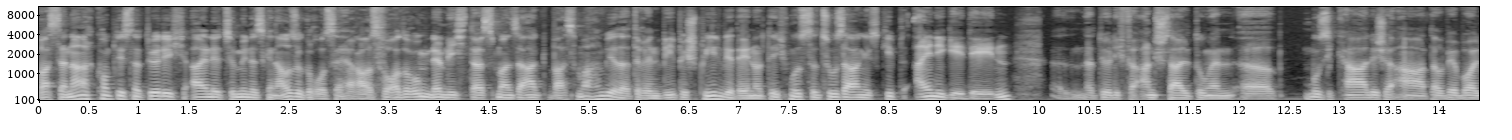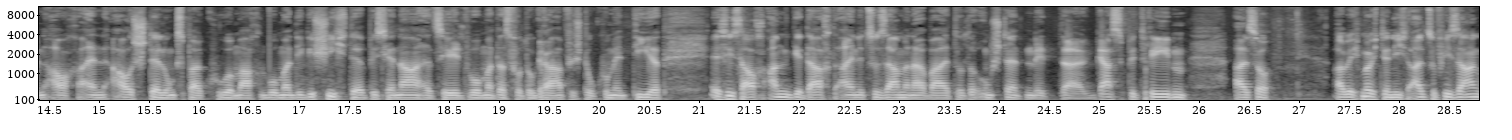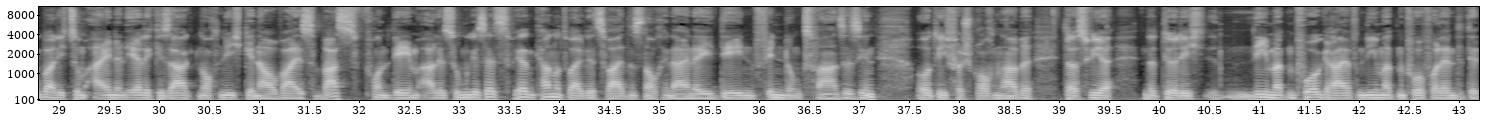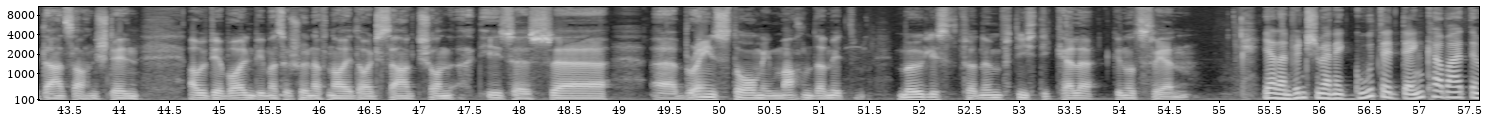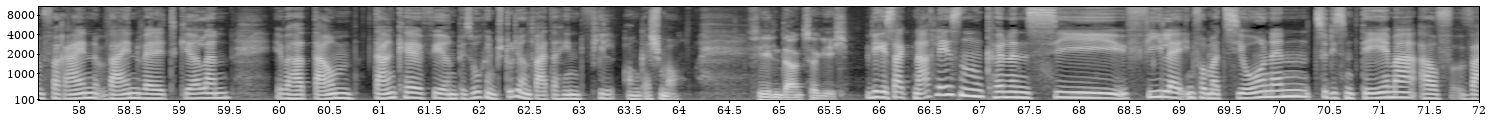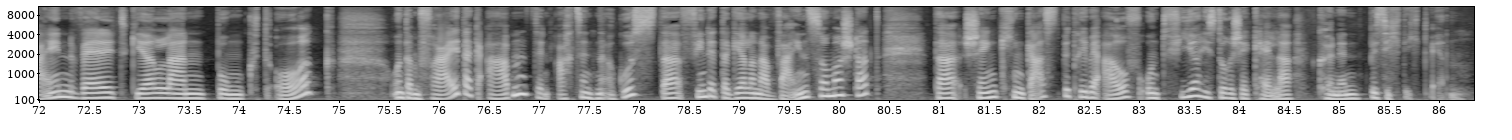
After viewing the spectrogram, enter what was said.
Was danach kommt, ist natürlich eine zumindest genauso große Herausforderung, nämlich dass man sagt, was machen wir da drin, wie bespielen wir den? Und ich muss dazu sagen, es gibt einige Ideen, äh, natürlich Veranstaltungen, äh, musikalischer Art, aber wir wollen auch einen Ausstellungsparcours machen, wo man die Geschichte ein bisschen nacherzählt, wo man das fotografisch dokumentiert. Es ist auch angedacht eine Zusammenarbeit unter Umständen mit äh, Gastbetrieben. Also aber ich möchte nicht allzu viel sagen, weil ich zum einen ehrlich gesagt noch nicht genau weiß, was von dem alles umgesetzt werden kann und weil wir zweitens noch in einer Ideenfindungsphase sind und ich versprochen habe, dass wir natürlich niemanden vorgreifen, niemanden vor vollendete Tatsachen stellen. Aber wir wollen, wie man so schön auf Neudeutsch sagt, schon dieses äh, äh, Brainstorming machen, damit möglichst vernünftig die Keller genutzt werden. Ja, dann wünschen wir eine gute Denkarbeit dem Verein Weinwelt Girlan. Eberhard Daum, danke für Ihren Besuch im Studio und weiterhin viel Engagement. Vielen Dank, sage ich. Wie gesagt, nachlesen können Sie viele Informationen zu diesem Thema auf weinweltgirlan.org. Und am Freitagabend, den 18. August, da findet der Girlaner Weinsommer statt. Da schenken Gastbetriebe auf und vier historische Keller können besichtigt werden.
